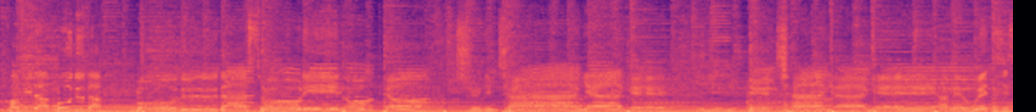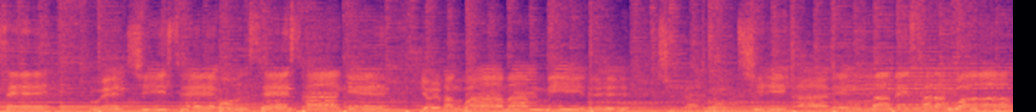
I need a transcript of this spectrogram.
선포합니다. 모두 다. 모두 다 소리 높여 주님 찬양해. 힘있게 찬양해. 하며 외치세. 외치세 온 세상에 열방과 만민을 주가 통치하는 밤의 사랑과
